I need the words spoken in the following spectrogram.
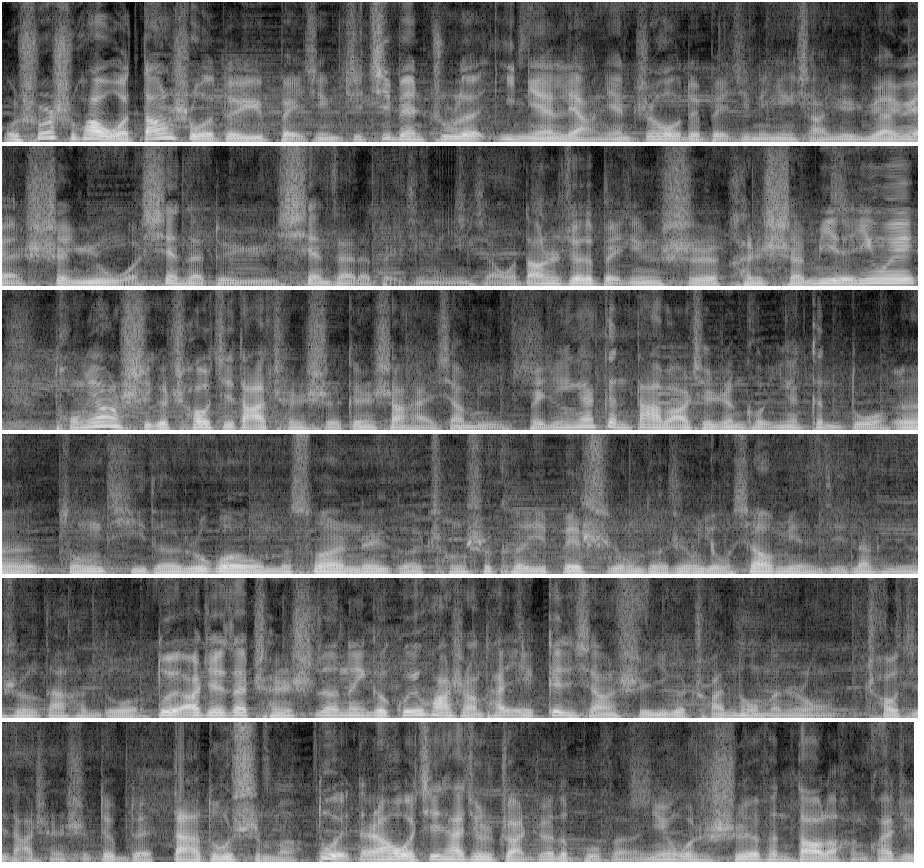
我说实话，我当时我对于北京，就即便住了一年两年之后，我对北京的印象也远远胜于我现在对于现在的北京的印象。我当时觉得北京是很神秘的，因为同样是一个超级大城市，跟上海相比，北京应该更大吧，而且人口应该更多。呃，总体的，如果我们算这个城市可以被使用的这种有效面积，那肯定是大很多。对，而且在城市的那个规划上，它也更像是一个传统的那种超级大城市，对不对？大都市嘛，对。然后我接下来就是转折的部分，因为我是十月份到了，很快就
